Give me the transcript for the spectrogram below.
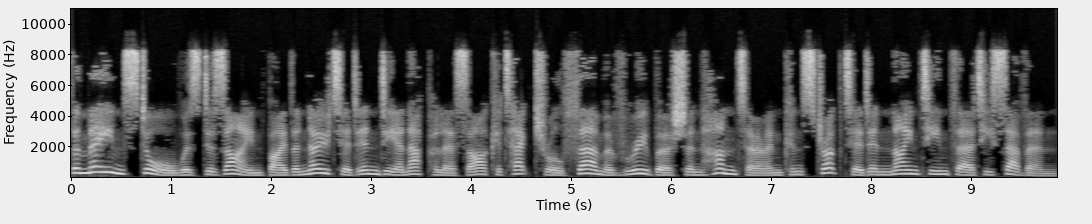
The main store was designed by the noted Indianapolis architectural firm of Rubush and Hunter and constructed in 1937.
